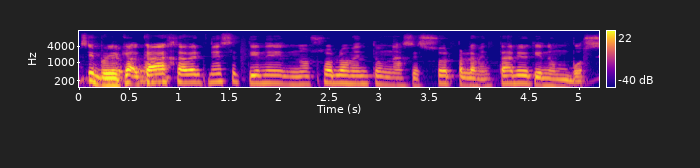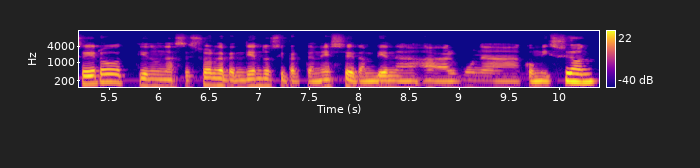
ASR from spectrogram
Sí, porque cada Javier Knesset tiene no solamente un asesor parlamentario, tiene un vocero, tiene un asesor dependiendo si pertenece también a, alguna comisión,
